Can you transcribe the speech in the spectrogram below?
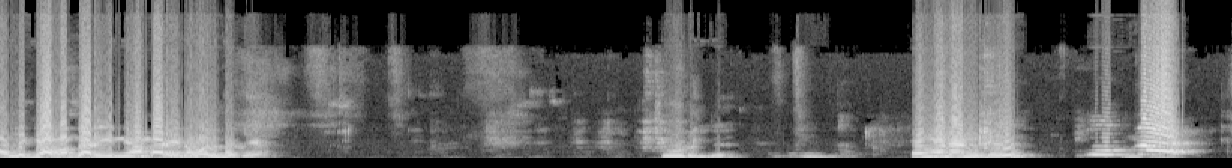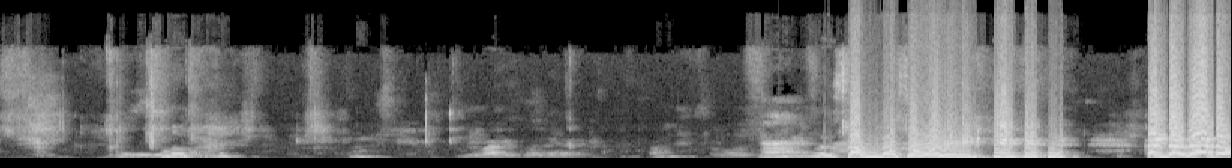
അല്ലെങ്കിൽ അവൻ കറിയില്ല ഞാൻ കറിയുന്ന പോലെ പറ്റിയ ചൂടില്ലേ എങ്ങനെയുണ്ട്? സമൂസ പോലെ. കണ്ടോ അതാണ്ടോ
